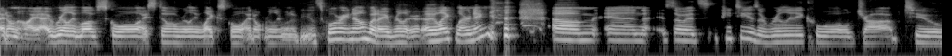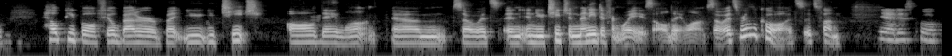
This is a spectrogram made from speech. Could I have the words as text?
I don't know. I, I, really love school. I still really like school. I don't really want to be in school right now, but I really I like learning. um, and so it's PT is a really cool job to help people feel better, but you you teach all day long. Um, so it's and, and you teach in many different ways all day long. So it's really cool. It's it's fun. Yeah, it is cool.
